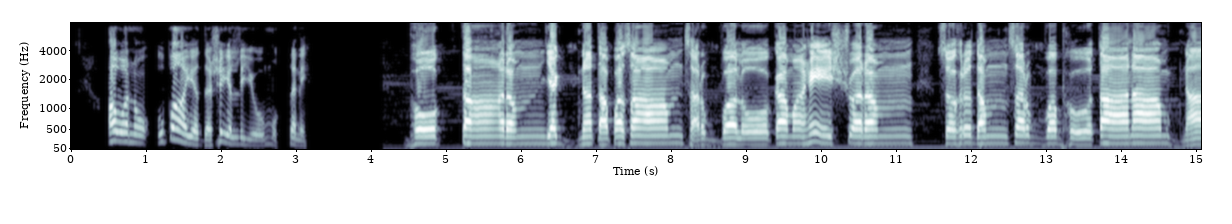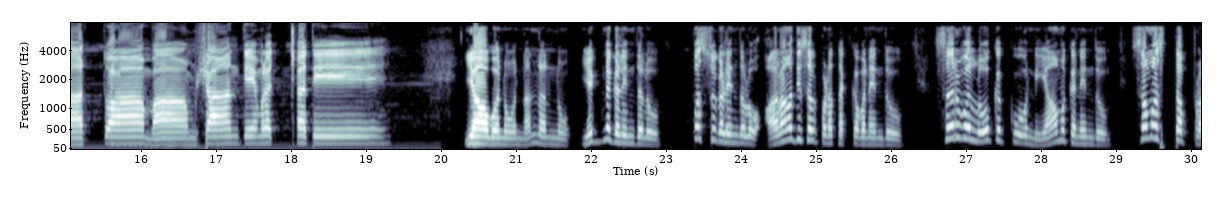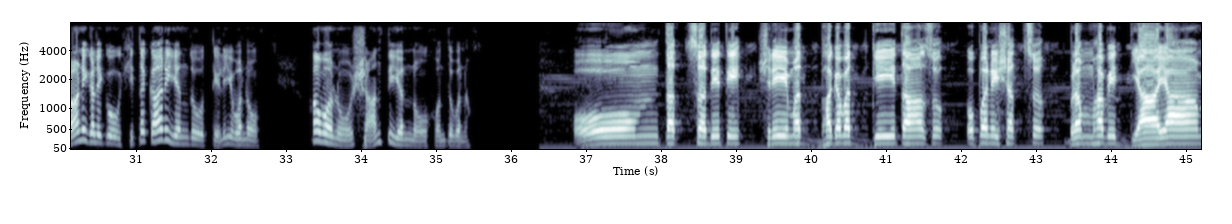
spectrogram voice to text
ಅವನು ಉಪಾಯ ದಶೆಯಲ್ಲಿಯೂ ಮುಕ್ತನೆ. ಭೋಕ್ತಾರಂ ಯಜ್ಞ ತಪಸಾಂ ಸರ್ವಲೋಕ ಮಹೇಶ್ವರಂ ಸುಹೃದಂ ಸರ್ವಭೂತಾನಾಂ ಜ್ಞಾತ್ವಾ ಮಾಂ ಶಾಂತಿಮೃಚ್ಛತಿ ಯಾವನು ನನ್ನನ್ನು ಯಜ್ಞಗಳಿಂದಲೂ, ತಪಸ್ಸುಗಳಿಂದಲೂ ಆರಾಧಿಸಲ್ಪಡತಕ್ಕವನೆಂದು, ಸರ್ವಲೋಕಕ್ಕೂ ನಿಯಾಮಕನೆಂದು, ಸಮಸ್ತ ಪ್ರಾಣಿಗಳಿಗೂ ಹಿತಕಾರಿ ಎಂದು ತಿಳಿಯುವನು. ಅವನು ಶಾಂತಿಯನ್ನು ಹೊಂದುವನು. ಓಂ ತತ್ಸದಿತಿ ಶ್ರೀಮದ್ಭಗವದ್ಗೀತಾಸು ಉಪನಿಷತ್ಸು.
